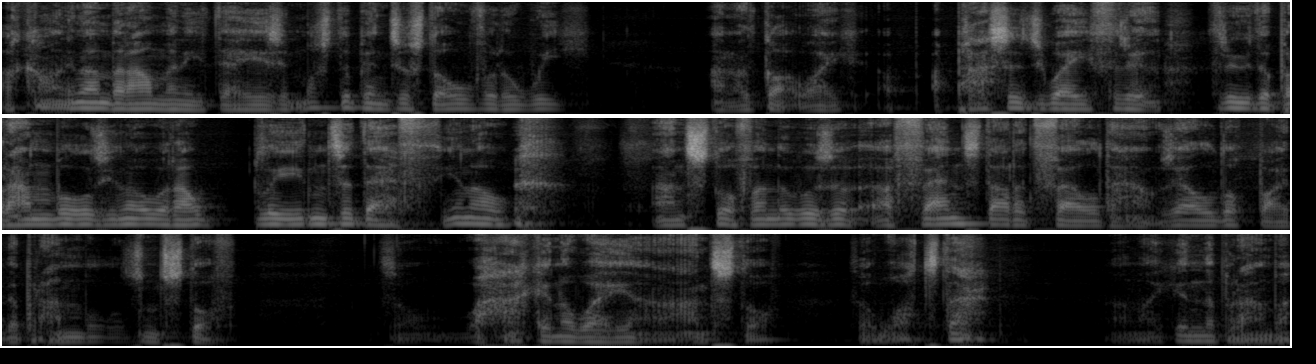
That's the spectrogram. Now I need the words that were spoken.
I can't remember how many days, it must have been just over a week. And I'd got like a, a passageway through through the brambles, you know, without bleeding to death, you know, and stuff. And there was a, a fence that had fell down, it was held up by the brambles and stuff. So we're hacking away and stuff. So what's that? And like in the bramble,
